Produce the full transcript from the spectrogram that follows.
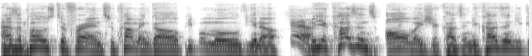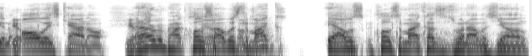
as Mhm. opposed to friends who come and go, people move, you know. yeah. But your cousin's always your cousin. Your cousin you can Yep. always count on. Yep. And I remember how close I was to my yeah, I was close to my cousins when I was young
